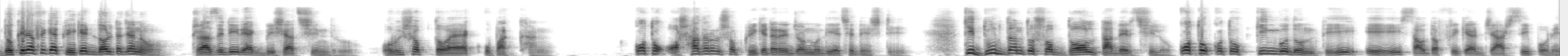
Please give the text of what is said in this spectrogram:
দক্ষিণ আফ্রিকা ক্রিকেট দলটা যেন ট্রাজেডির এক বিষাদ সিন্ধু, অভিশপ্ত এক উপাখ্যান। কত অসাধারণ সব ক্রিকেটারের জন্ম দিয়েছে দেশটি। কি দুর্দান্ত সব দল তাদের ছিল। কত কত কিংবদন্তি এই সাউথ আফ্রিকার জার্সি পরে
